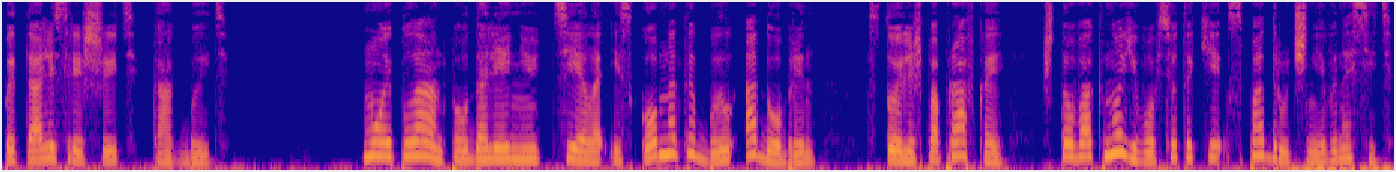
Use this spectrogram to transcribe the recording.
пытались решить, как быть. Мой план по удалению тела из комнаты был одобрен, с той лишь поправкой, что в окно его все-таки сподручнее выносить.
